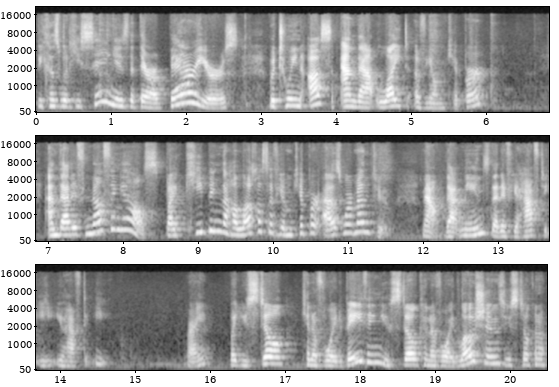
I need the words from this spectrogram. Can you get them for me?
Because what he's saying is that there are barriers between us and that light of Yom Kippur and that if nothing else, by keeping the halachas of Yom Kippur as we're meant to. Now, that means that if you have to eat, you have to eat, right? But you still can avoid bathing, you still can avoid lotions, you still can,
